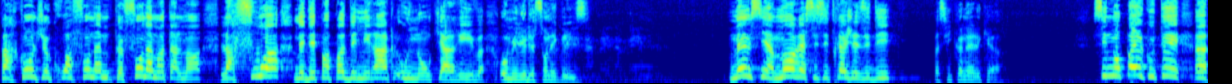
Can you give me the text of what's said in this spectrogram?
Par contre, je crois que fondamentalement, la foi ne dépend pas des miracles ou non qui arrivent au milieu de son Église. Même si un mort ressusciterait, Jésus dit, parce qu'il connaît le cœur. S'ils n'ont pas écouté euh,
